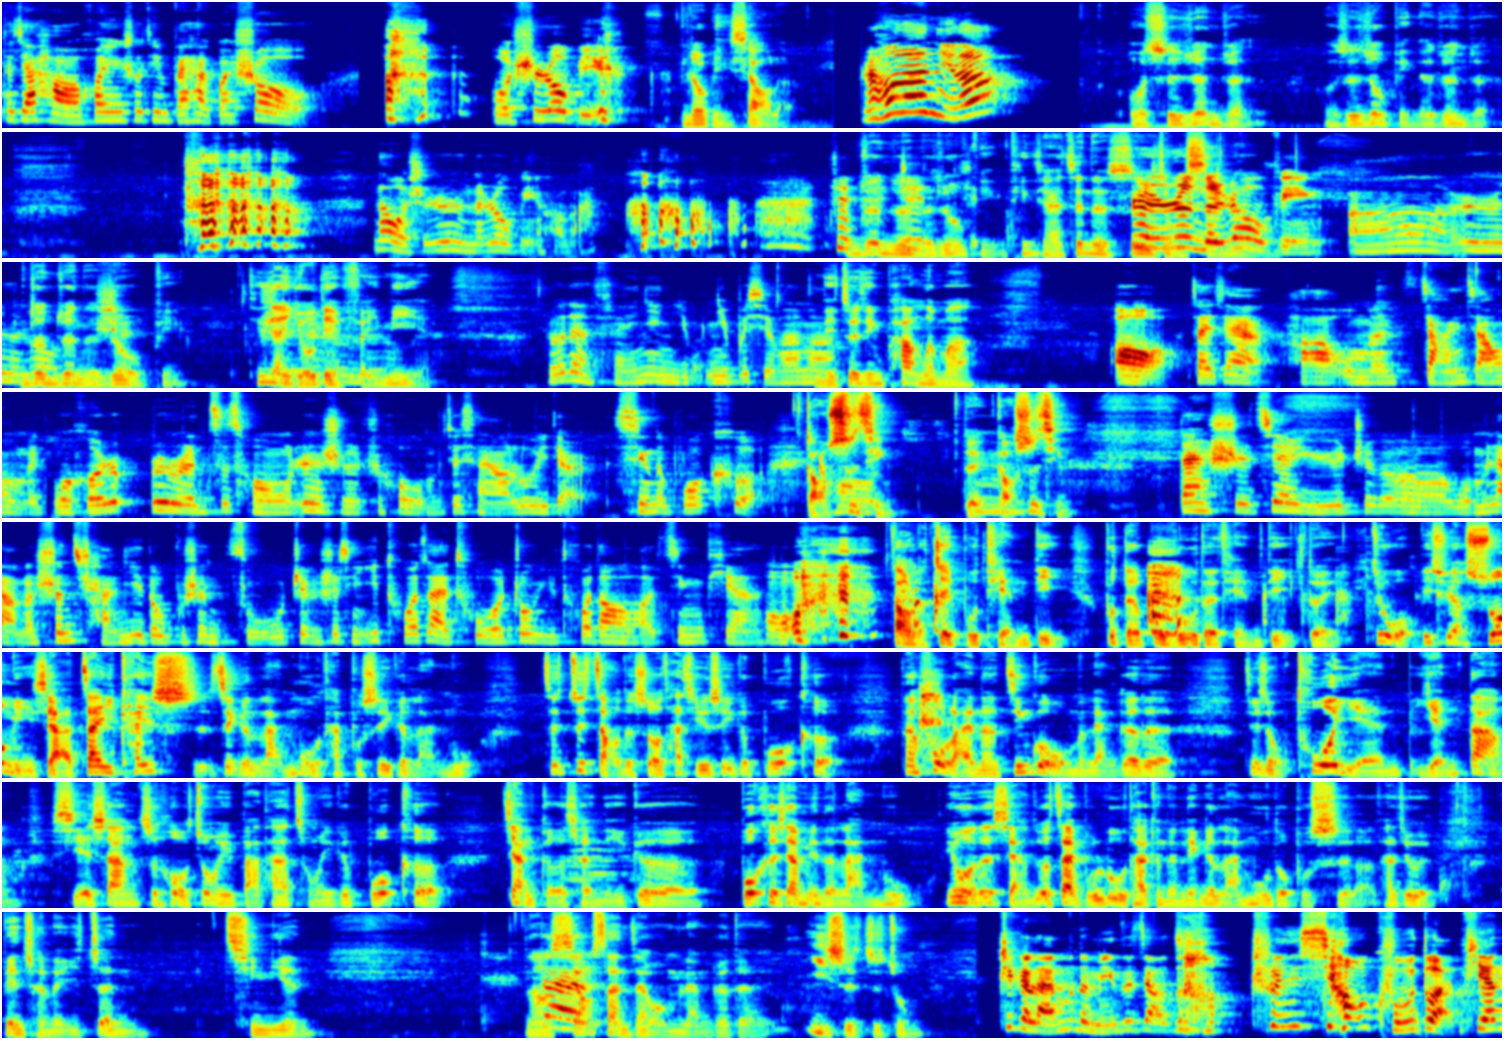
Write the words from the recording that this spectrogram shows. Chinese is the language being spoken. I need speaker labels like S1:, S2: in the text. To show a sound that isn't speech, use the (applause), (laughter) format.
S1: 大家好，欢迎收听北海怪兽，(laughs) 我是肉饼。
S2: 肉饼笑了。
S1: 然后呢？你呢？
S2: 我是润润，我是肉饼的润润。
S1: 哈哈哈那我是润润的肉饼，好吧？(laughs)
S2: 润润的肉饼听起来真的是
S1: 润润的肉饼啊，润润的
S2: 润润的肉饼听起来有点肥腻，
S1: 有点肥腻，你你不喜欢吗？
S2: 你最近胖了吗？
S1: 哦，再见。好，我们讲一讲我们我和润润自从认识了之后，我们就想要录一点新的播客，
S2: 搞事情，对，搞事情。
S1: 但是鉴于这个我们俩的生产力都不是很足，这个事情一拖再拖，终于拖到了今天。哦，(laughs)
S2: 到了这步田地，不得不录的田地。对，就我必须要说明一下，在一开始这个栏目它不是一个栏目，在最早的时候它其实是一个播客。但后来呢？经过我们两个的这种拖延、延宕、协商之后，终于把它从一个播客降格成一个播客下面的栏目。因为我在想，如果再不录，它可能连个栏目都不是了，它就变成了一阵青烟，然后消散在我们两个的意识之中。
S1: 这个栏目的名字叫做《春宵苦短篇》。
